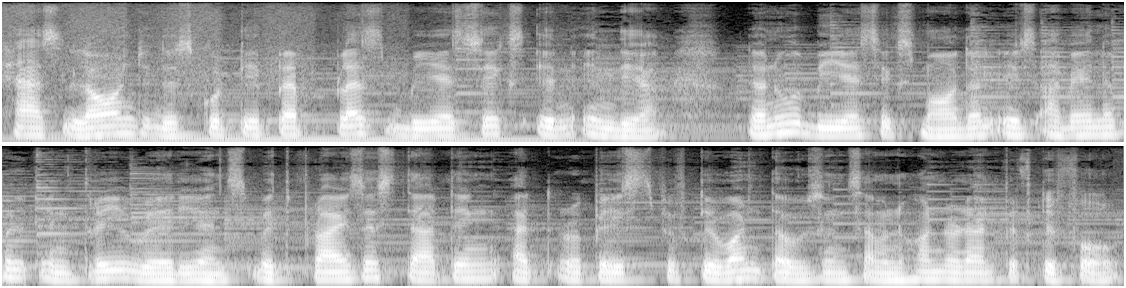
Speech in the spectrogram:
has launched the Scooty Pep Plus BS6 in India. The new BS6 model is available in three variants with prices starting at Rs 51,754.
